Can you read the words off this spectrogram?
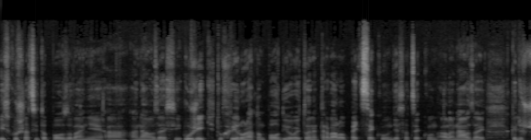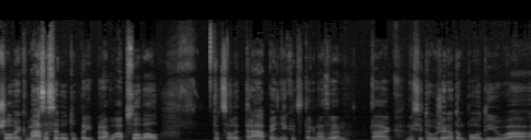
vyskúšať si to pózovanie a, a naozaj si užiť tú chvíľu na tom pódiu, to netrvalo 5 sekúnd, 10 sekúnd, ale naozaj, keď už človek má za sebou tú prípravu, absolvoval to celé trápenie, keď to tak nazvem, tak nech si to užije na tom pódiu a, a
